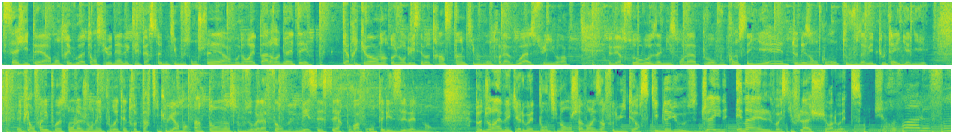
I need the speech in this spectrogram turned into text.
Sagittaire, montrez-vous attentionné avec les personnes qui vous sont chères, vous n'aurez pas à le regretter. Capricorne, aujourd'hui c'est votre instinct qui vous montre la voie à suivre. Verseau, vos amis sont là pour vous conseiller, tenez-en compte, vous avez tout à y gagner. Et puis enfin les poissons, la journée pourrait être particulièrement intense, vous aurez la forme nécessaire pour affronter les événements. Bonne journée avec Alouette, bon dimanche avant les infos de 8h, skip de use, Jane et Maël, voici Flash sur Alouette. Je revois le fond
